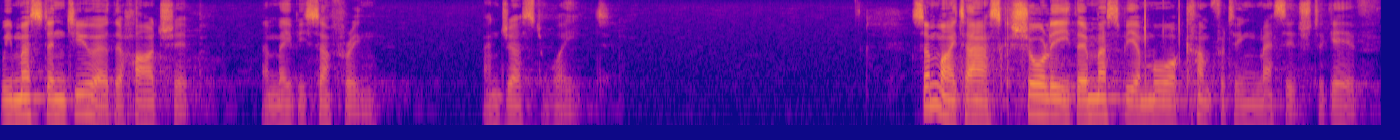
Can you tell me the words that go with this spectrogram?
We must endure the hardship and maybe suffering and just wait. Some might ask, surely there must be a more comforting message to give.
